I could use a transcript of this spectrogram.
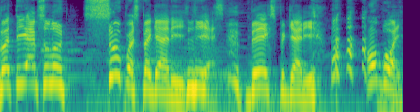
but the absolute super spaghetti. yes, big spaghetti. oh boy,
